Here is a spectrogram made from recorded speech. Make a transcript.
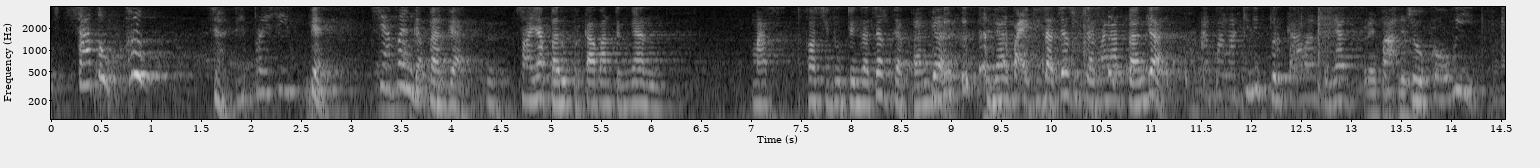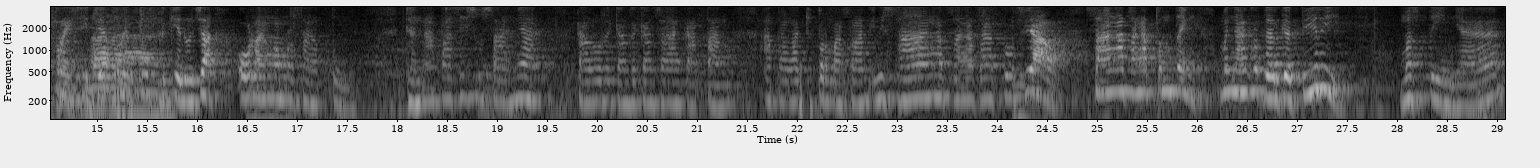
satu grup. Jadi presiden. Siapa yang nggak bangga? Saya baru berkawan dengan Mas Hosinuddin saja sudah bangga. Dengan Pak Egi saja sudah sangat bangga. Apalagi ini berkawan dengan Pak Jokowi Presiden Republik Indonesia orang nomor satu. Dan apa sih susahnya kalau rekan-rekan seangkatan apalagi permasalahan ini sangat-sangat-sangat krusial. Sangat-sangat penting. Menyangkut harga diri. Mestinya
